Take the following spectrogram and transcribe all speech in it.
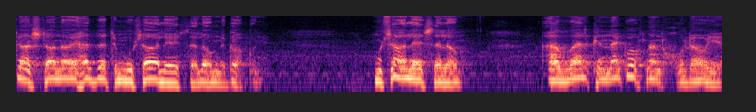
داستان های حضرت موسی علیه السلام نگاه کنید. موسی علیه السلام اول که نگفت من خدای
